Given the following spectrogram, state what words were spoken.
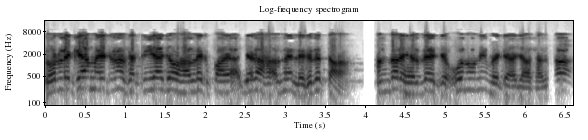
ਤੁਰ ਲਿਖਿਆ ਮੇਟ ਨਾ ਸਕੀਆ ਜੋ ਹਰ ਲਿਖ ਪਾਇਆ, ਜਿਹੜਾ ਹਰ ਨੇ ਲਿਖ ਦਿੱਤਾ, ਅੰਦਰ ਹਿਰਦੇ 'ਚ ਉਹਨੂੰ ਨਹੀਂ ਮਿਟਿਆ ਜਾ ਸਕਦਾ।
